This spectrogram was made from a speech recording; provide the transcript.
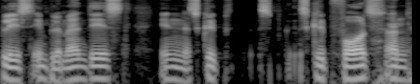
please implement this in script ScriptForge and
